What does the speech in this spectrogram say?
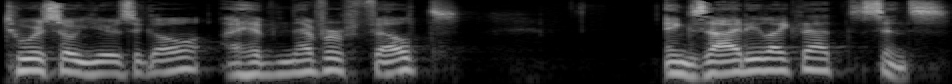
two or so years ago, I have never felt anxiety like that since.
